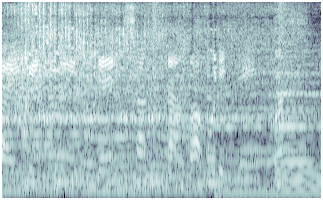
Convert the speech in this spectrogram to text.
なければいけないのでシャッターが降りています。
